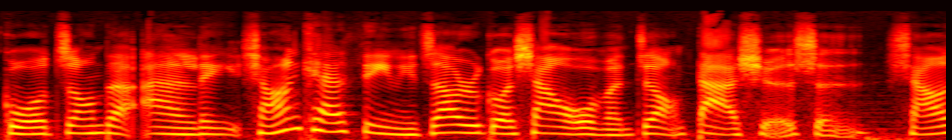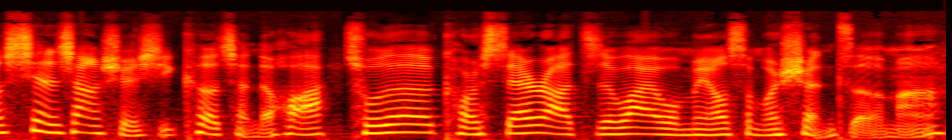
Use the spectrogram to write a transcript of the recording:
国中的案例，想问 Cathy，你知道如果像我们这种大学生想要线上学习课程的话，除了 Coursera 之外，我们有什么选择吗？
